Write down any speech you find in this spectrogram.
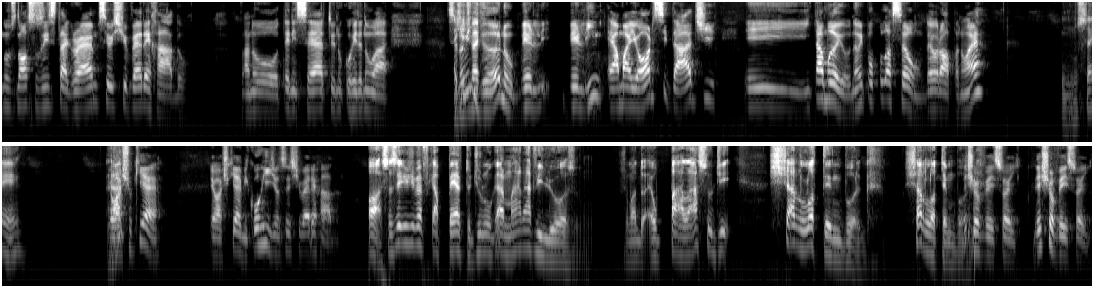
nos nossos Instagrams se eu estiver errado. Lá no Tênis Certo e no Corrida no Ar. Se A eu não me vai- engano, Berlim, Berlim é a maior cidade em, tamanho, não em população, da Europa, não é? Não sei, hein? Eu É? acho que é. Eu acho que é. Me corrijam se eu estiver errado. Ó, a gente vai ficar perto de um lugar maravilhoso. Chamado, é o Palácio de Charlottenburg. Charlottenburg. Deixa eu ver isso aí. Deixa eu ver isso aí.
